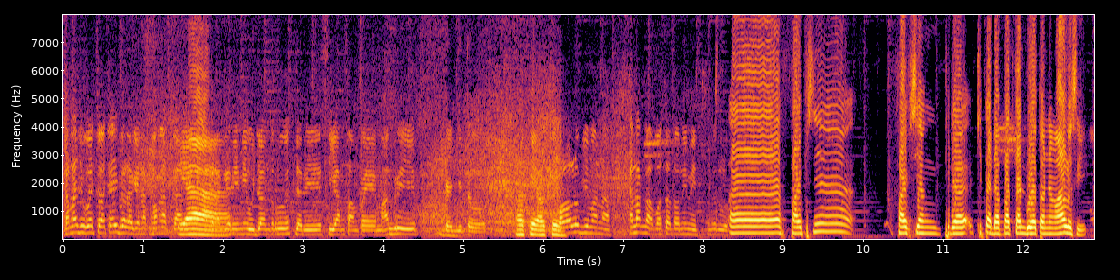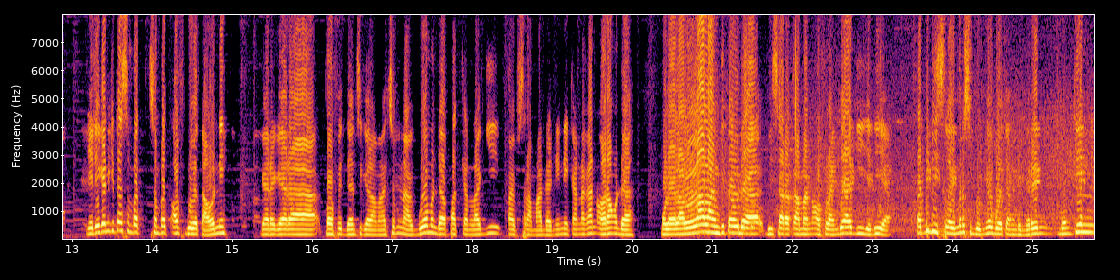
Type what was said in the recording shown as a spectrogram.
Karena juga cuacanya juga lagi enak banget kan. Ya. Akhir-akhir ini hujan terus dari siang sampai maghrib kayak gitu. Oke, oke. Kalau lu gimana? Enak nggak puasa tahun ini? Eh vibes-nya vibes yang tidak kita dapatkan dua tahun yang lalu sih. Jadi kan kita sempat sempat off dua tahun nih gara-gara covid dan segala macam. Nah, gue mendapatkan lagi vibes Ramadan ini karena kan orang udah mulai lalu lalang kita udah bisa rekaman offline lagi jadi ya. Tapi disclaimer sebelumnya buat yang dengerin mungkin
